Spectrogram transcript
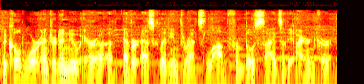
the Cold War entered a new era of ever escalating threats lobbed from both sides of the Iron Curtain.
